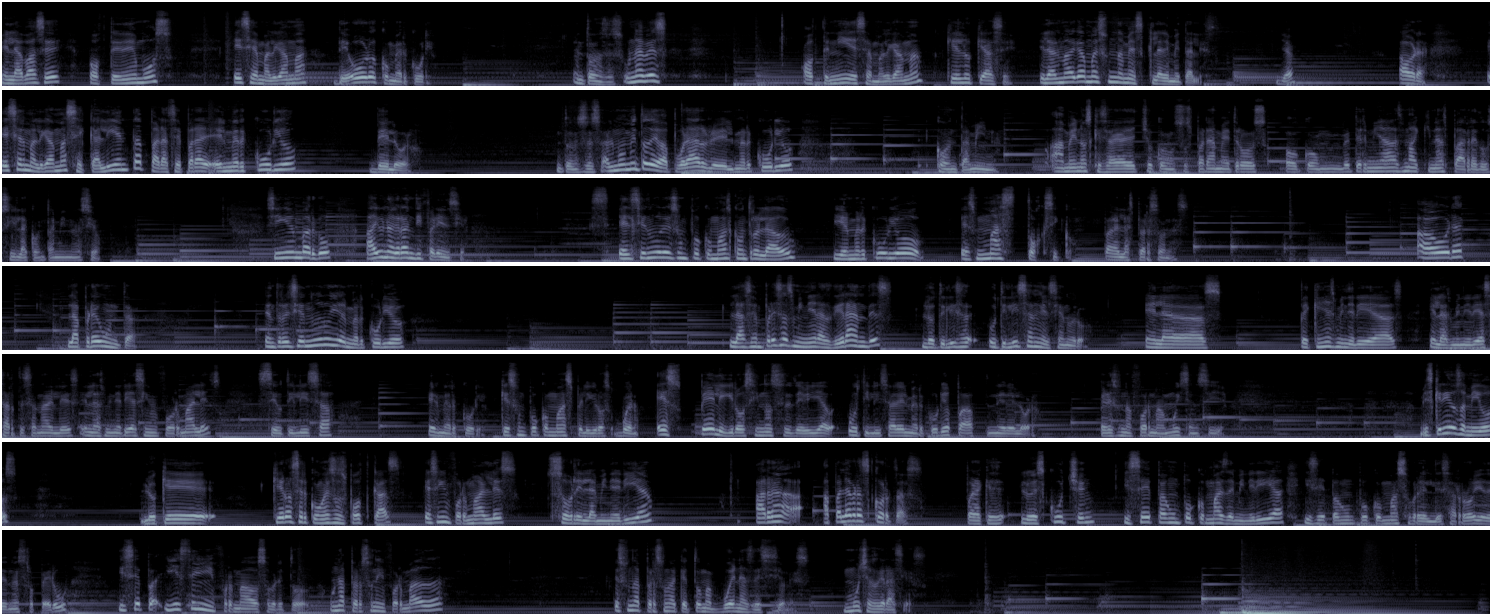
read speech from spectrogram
En la base obtenemos ese amalgama de oro con mercurio. Entonces, una vez obtenida ese amalgama, ¿qué es lo que hace? El amalgama es una mezcla de metales. ¿Ya? Ahora, ese amalgama se calienta para separar el mercurio del oro. Entonces, al momento de evaporar el mercurio, contamina. A menos que se haya hecho con sus parámetros o con determinadas máquinas para reducir la contaminación. Sin embargo, hay una gran diferencia. El cianuro es un poco más controlado y el mercurio es más tóxico para las personas. Ahora, la pregunta, entre el cianuro y el mercurio, las empresas mineras grandes lo utilizan el cianuro. En las pequeñas minerías, en las minerías artesanales, en las minerías informales, se utiliza el mercurio, que es un poco más peligroso. Bueno, es peligroso y no se debería utilizar el mercurio para obtener el oro, pero es una forma muy sencilla. Mis queridos amigos, lo que quiero hacer con esos podcasts es informarles sobre la minería a, palabras cortas, para que lo escuchen y sepan un poco más de minería y sepan un poco más sobre el desarrollo de nuestro Perú y, sepa, y estén informados sobre todo. Una persona informada es una persona que toma buenas decisiones. Muchas gracias.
